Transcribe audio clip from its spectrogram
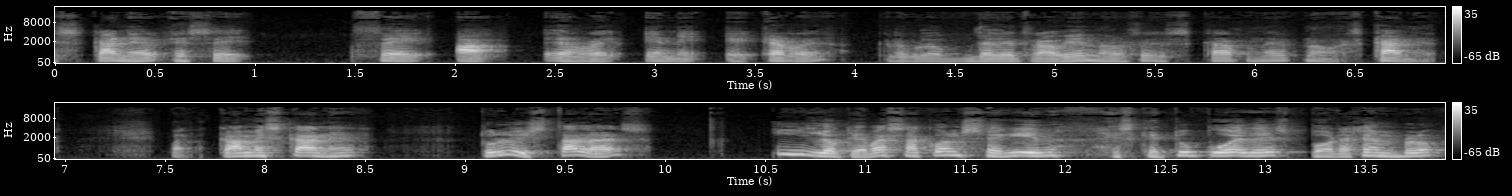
Scanner, S-C-A-R-N-E-R, creo que lo deletrado bien, no lo sé, Scanner, no, Scanner. Bueno, Cam Scanner, tú lo instalas y lo que vas a conseguir es que tú puedes, por ejemplo,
